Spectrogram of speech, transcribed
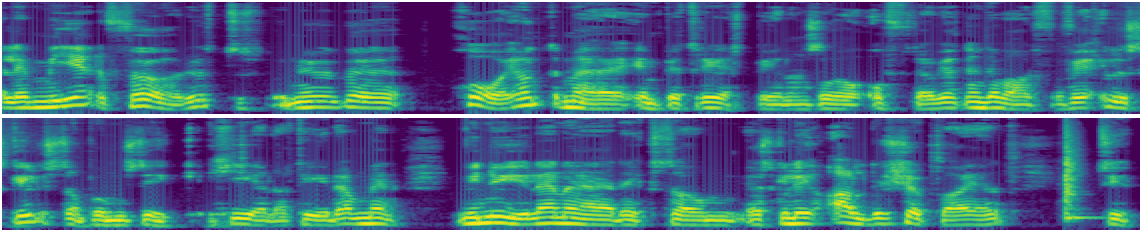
eller mer förut. Nu har jag inte med MP3-spelaren så ofta, jag vet inte varför. För jag älskar att lyssna på musik hela tiden. Men vinylen är liksom, jag skulle aldrig köpa en typ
